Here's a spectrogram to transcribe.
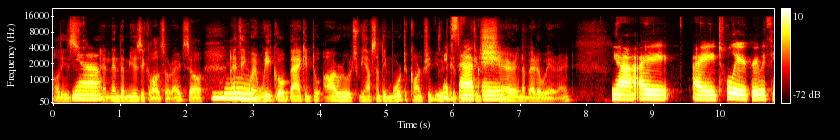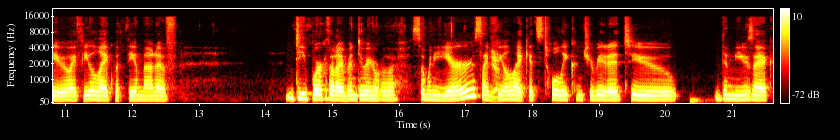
all these Yeah. and then the music also right so i Mhm. think when we go back into our roots we have something more to contribute because then we can share in a better way right Yeah, I I totally agree with you. I feel like with the amount of deep work that I've been doing over so many years, I Yeah. feel like it's totally contributed to the music,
